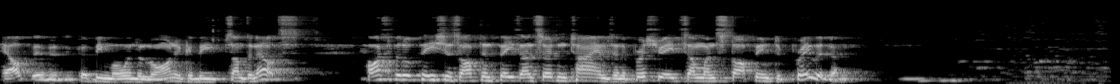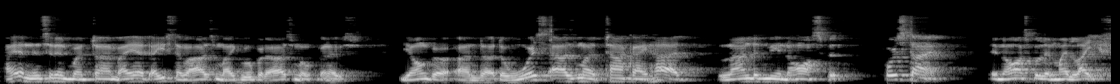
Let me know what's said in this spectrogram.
help. It, it could be mowing the lawn, it could be something else. Hospital patients often face uncertain times and appreciate someone stopping to pray with them. I had an incident one time. I had I used to have asthma. I grew up with asthma when I was younger, and uh, the worst asthma attack I had landed me in the hospital. First time in the hospital in my life.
